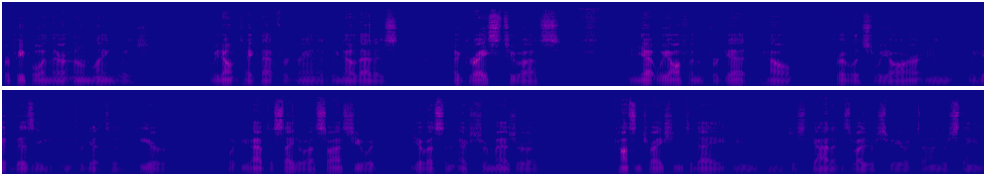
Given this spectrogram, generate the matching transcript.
for people in their own language. We don't take that for granted. We know that is a grace to us. And yet we often forget how privileged we are and we get busy and forget to hear what you have to say to us. So I ask you would give us an extra measure of concentration today and uh, just guidance by your Spirit to understand.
